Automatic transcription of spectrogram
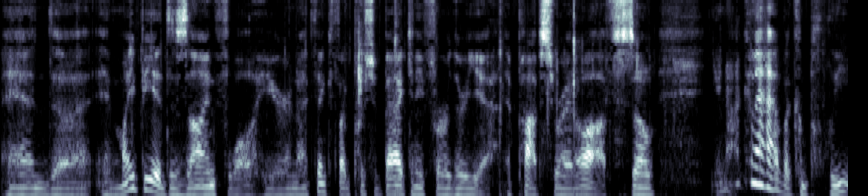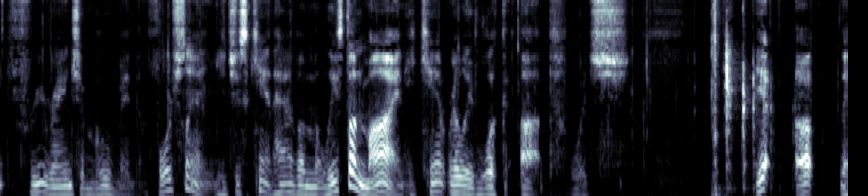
And uh, it might be a design flaw here. And I think if I push it back any further, yeah, it pops right off. So you're not going to have a complete free range of movement. Unfortunately, you just can't have him, at least on mine. He can't really look up, which, yep, up. Oh,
